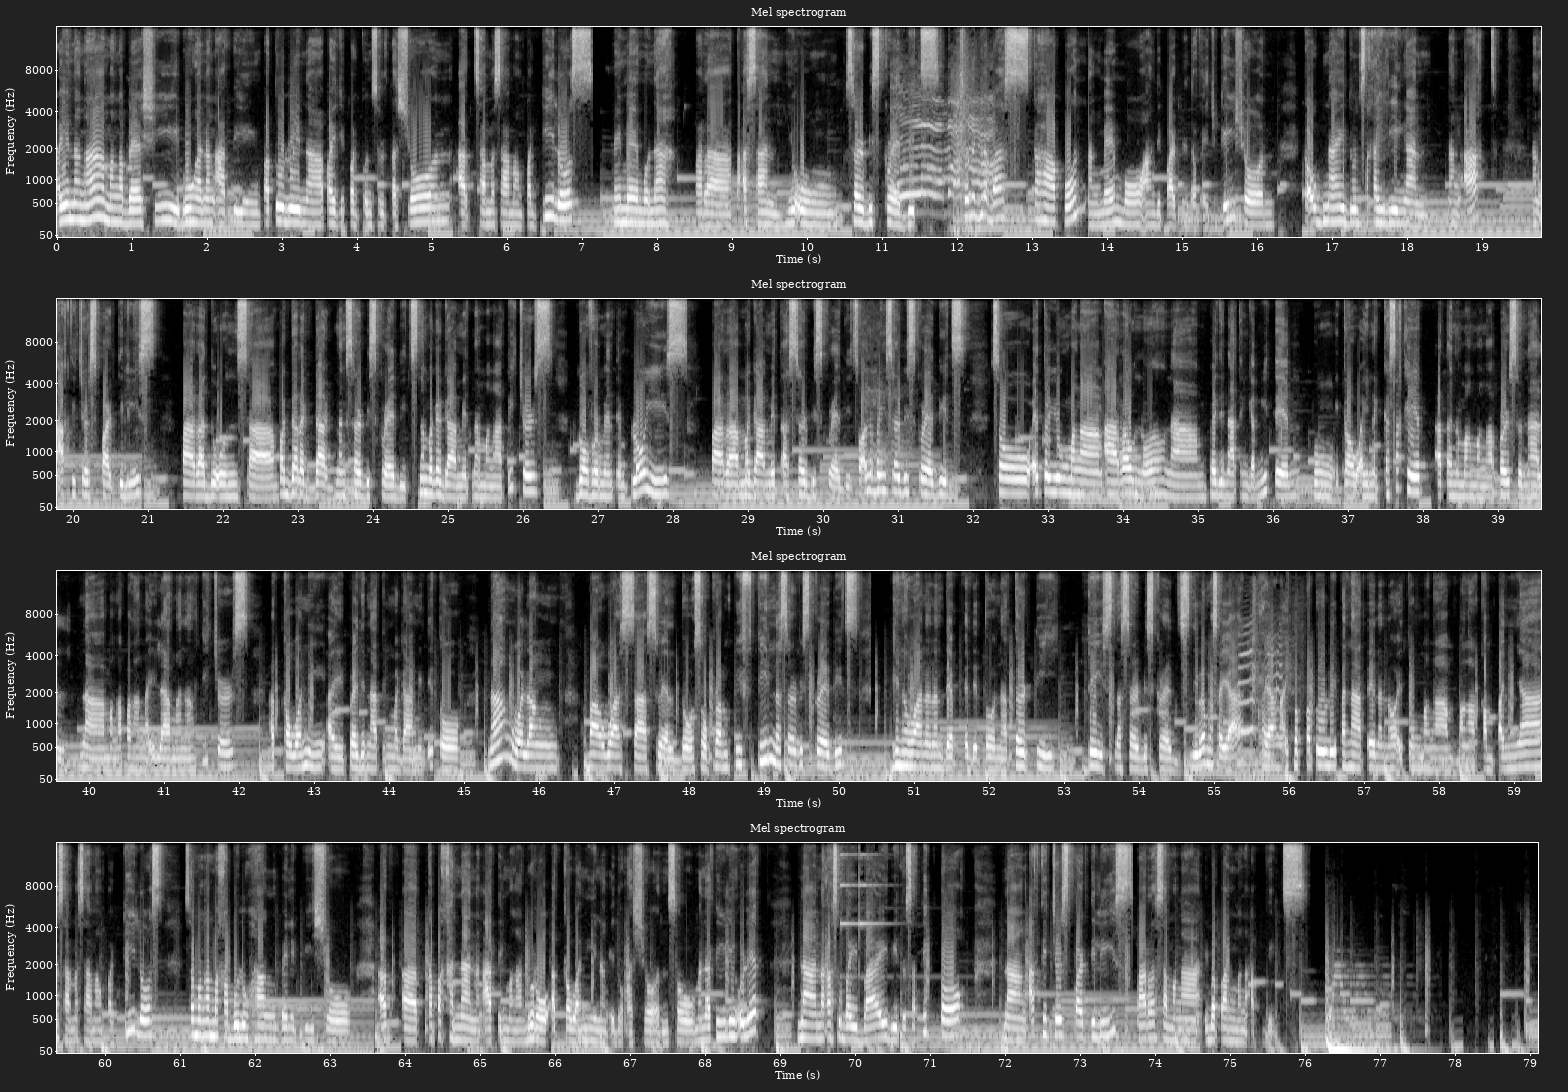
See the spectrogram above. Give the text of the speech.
Ayan na nga mga beshi, bunga ng ating patuloy na pakikipagkonsultasyon at sama-samang pagkilos, may memo na para taasan yung service credits. So naglabas kahapon ng memo ang Department of Education kaugnay dun sa kahilingan ng ACT, ng ACT Teachers Party List para doon sa pagdaragdag ng service credits na magagamit ng mga teachers, government employees para magamit as service credits. So ano ba yung service credits? So ito yung mga araw no na pwede natin gamitin kung ikaw ay nagkasakit at anumang mga personal na mga pangangailangan ng teachers at kawani ay pwede nating magamit ito nang walang bawas sa sweldo. So from 15 na service credits, ginawa na ng DepEd ito na 30 days na service credits. Di ba masaya? Kaya nga ipagpatuloy pa natin ano itong mga mga kampanya, sama-samang pagkilos sa mga makabuluhang benepisyo at, at kapakanan ng ating mga guro at kawani ng edukasyon. So manatiling ulit na nakasubaybay dito sa TikTok ng Act Teachers Party List para sa mga iba pang mga updates.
